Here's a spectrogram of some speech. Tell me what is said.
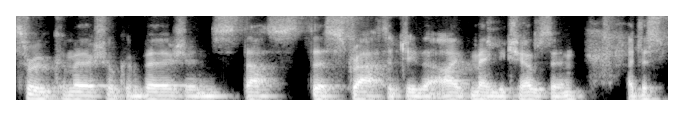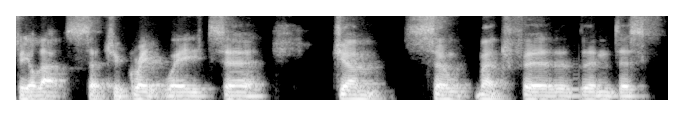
through commercial conversions. That's the strategy that I've mainly chosen. I just feel that's such a great way to jump so much further than just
